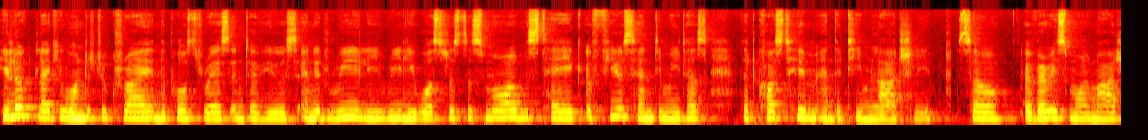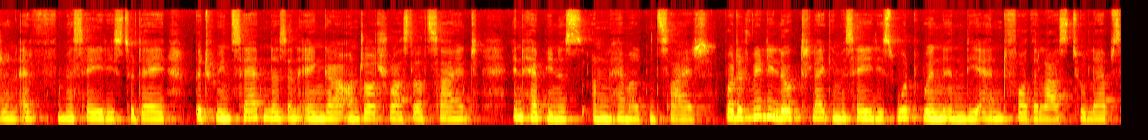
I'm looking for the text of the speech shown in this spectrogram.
He looked like he wanted to cry in the post race interviews, and it really, really was just a small mistake, a few centimeters, that cost him and the team largely. So, a very small margin at Mercedes today between sadness and anger on George Russell's side and happiness on Hamilton's side. But it really looked like Mercedes would win in the end for the last two laps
